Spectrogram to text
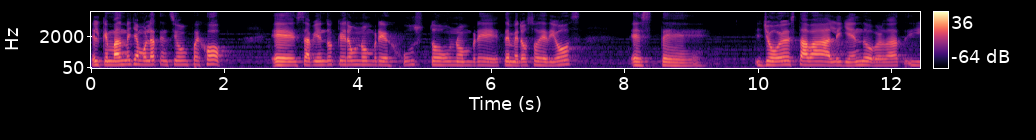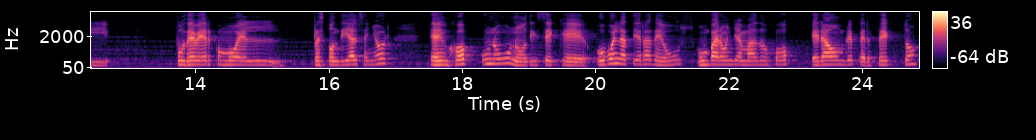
el que más me llamó la atención fue Job, eh, sabiendo que era un hombre justo, un hombre temeroso de Dios. Este, yo estaba leyendo, ¿verdad? Y pude ver cómo él respondía al Señor. En Job 1.1 dice que hubo en la tierra de Uz un varón llamado Job, era hombre perfecto,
